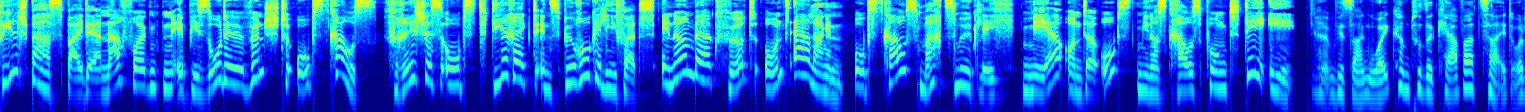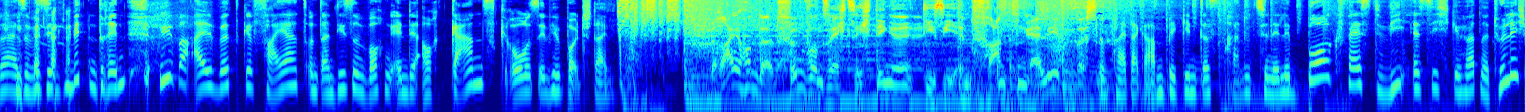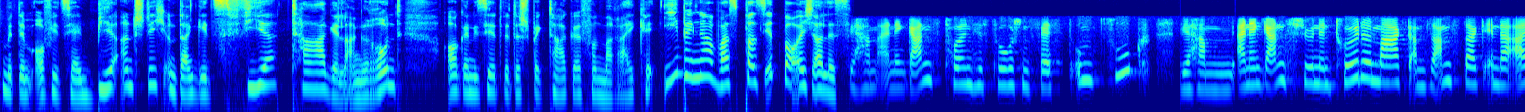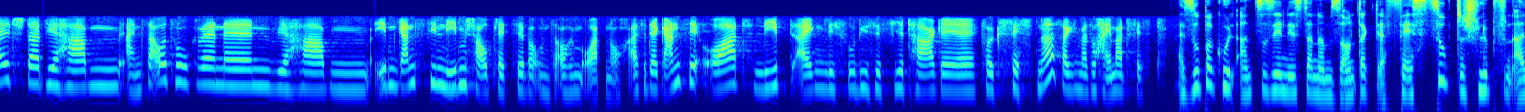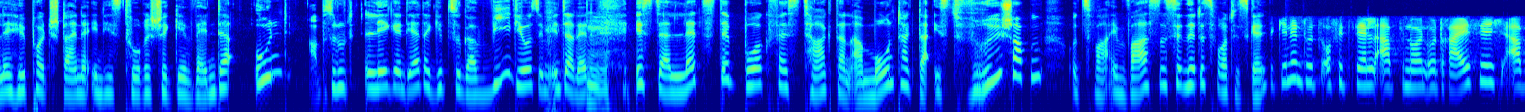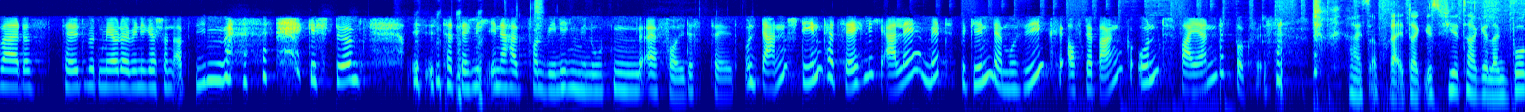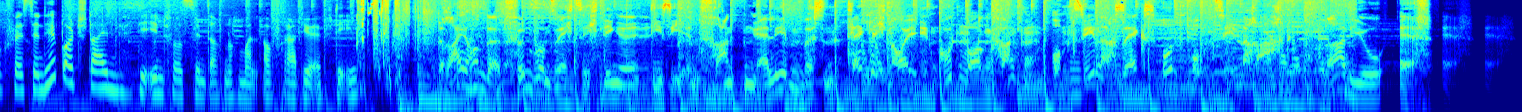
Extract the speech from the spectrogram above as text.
Viel Spaß bei der nachfolgenden Episode wünscht Obst Kraus. Frisches Obst direkt ins Büro geliefert in Nürnberg, Fürth und Erlangen. Obst Kraus macht's möglich. Mehr unter obst-kraus.de. Wir sagen Welcome to the Kerwa-Zeit, oder? Also wir sind mittendrin. Überall wird gefeiert und an diesem Wochenende auch ganz groß in Hilpoltstein. 365 Dinge, die Sie in Franken erleben müssen. Am Freitagabend beginnt das traditionelle Burgfest, wie es sich gehört, natürlich mit dem offiziellen Bieranstich und dann geht's vier Tage lang rund. Organisiert wird das Spektakel von Mareike Ibinger. Was passiert bei euch alles? Wir haben einen ganz tollen historischen Festumzug. Wir haben einen ganz schönen Trödelmarkt am Samstag in der Altstadt. Wir haben ein Sautrugrennen. Wir haben eben ganz viele Nebenschauplätze bei uns auch im Ort noch. Also der ganze Ort lebt eigentlich so diese vier Tage Volksfest, ne? sage ich mal so Heimatfest. Also super cool anzusehen ist dann am Sonntag der Festzug. Da schlüpfen alle Hippoltsteiner in historische Gewänder und absolut legendär, da gibt es sogar Videos im Internet, mhm. ist der letzte Burgfesttag dann am Montag. Da ist Frühshoppen und zwar im wahrsten Sinne des Wortes, gell? Beginnen tut es offiziell ab 9.30 Uhr, aber das Zelt wird mehr oder weniger schon ab 7 gestürmt. Es ist tatsächlich innerhalb von wenigen Minuten äh, voll, das Zelt. Und dann stehen tatsächlich alle mit Beginn der Musik auf der Bank und feiern das Burgfest. Heißt, am Freitag ist vier Tage lang Burgfest in Hippoltstein. Die Infos sind auch nochmal auf radiof.de. 365 Dinge, die Sie in Franken erleben müssen. Täglich neu in Guten Morgen Franken um 10 nach 6 und um 10 nach 8. Radio F.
